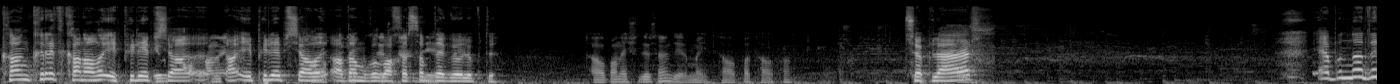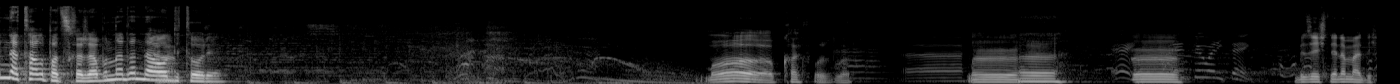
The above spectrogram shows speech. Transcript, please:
Konkret kanalı epilepsiya Ev- a- epilepsiyalı Talpa adam qul epilepsiya baxırsa bir deyil. də ölübdür. Talpanı eşidirsən deyirəm, ey, talpa, talpa. Çöplər. E bunlardan nə talpa çıxacaq? Bunlardan nə Hə. auditoriya? Oo, kayf bozdular. Uh, Ee, E, hey, ee, didn't do anything. biz heç nə eləmədik.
